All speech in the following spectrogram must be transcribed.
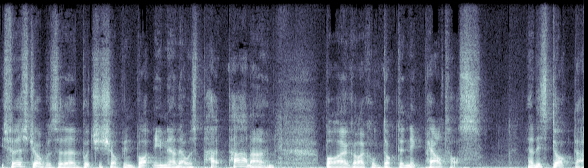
His first job was at a butcher shop in Botany. Now, that was part owned by a guy called Dr. Nick Paltos. Now, this doctor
